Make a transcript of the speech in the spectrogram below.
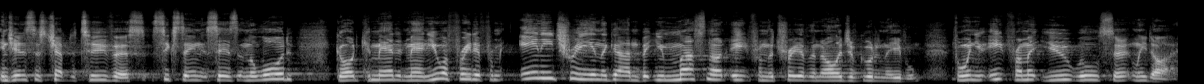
In Genesis chapter 2, verse 16, it says, And the Lord God commanded man, You are free to from any tree in the garden, but you must not eat from the tree of the knowledge of good and evil. For when you eat from it, you will certainly die.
